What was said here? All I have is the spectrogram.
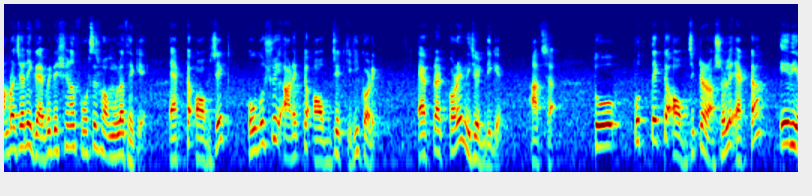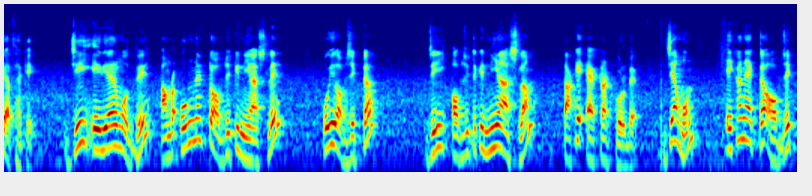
আমরা জানি গ্র্যাভিটেশনাল ফোর্সের ফর্মুলা থেকে একটা অবজেক্ট অবশ্যই আরেকটা অবজেক্টকে কী করে? অ্যাট্রাক্ট করে নিজের দিকে। আচ্ছা তো প্রত্যেকটা অবজেক্টের আসলে একটা এরিয়া থাকে। যেই এরিয়ার মধ্যে আমরা অন্য একটা অবজেক্টকে নিয়ে আসলে ওই অবজেক্টটা যেই অবজেক্টটাকে নিয়ে আসলাম, তাকে অ্যাট্রাক্ট করবে। যেমন, এখানে একটা অবজেক্ট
